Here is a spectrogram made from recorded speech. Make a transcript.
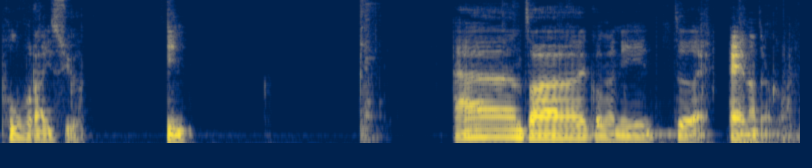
pulverize you. Tin. And I'm gonna need uh, another one.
